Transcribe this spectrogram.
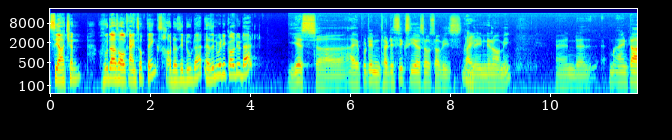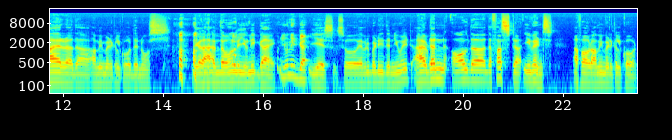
Siachen, who does all kinds of things? How does he do that? Has anybody called you that? Yes, uh, I put in 36 years of service Right. in the Indian Army, and uh, my entire uh, the Army Medical Corps they knows because I am the only unique guy. Unique guy. Yes, so everybody they knew it. I have done all the the first uh, events of our Army Medical Corps.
